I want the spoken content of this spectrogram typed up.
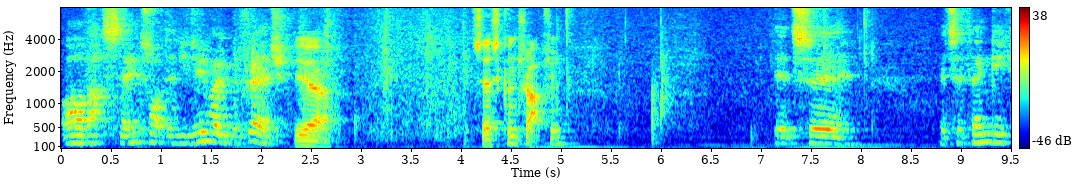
Oh, that stinks. What did you do? Open the fridge? yeah. It says contraption. It's uh, it's a thingy.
